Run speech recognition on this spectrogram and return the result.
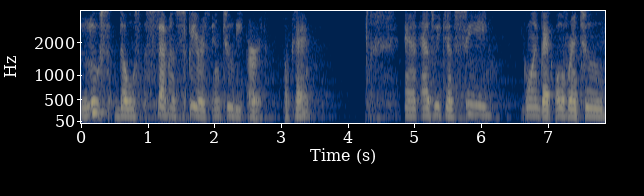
loose those seven spirits into the earth, okay? And as we can see, going back over into,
